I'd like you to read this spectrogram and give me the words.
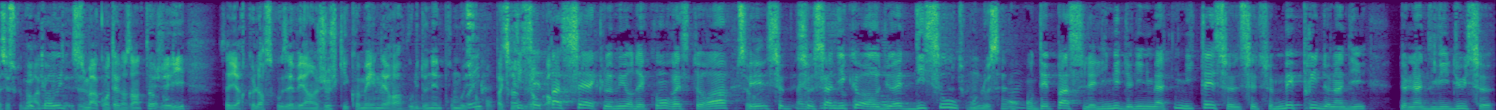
C'est ce que m'a raconté, c'est ce raconté dans un TGI. C'est-à-dire que lorsque vous avez un juge qui commet une erreur, vous lui donnez une promotion Oui. pour pas Ce qu'il qui juge s'est passé avec le mur des cons restera. Et ce, ce syndicat aurait dû être dissous. Tout le monde le sait. On, on dépasse les limites de l'inhumanité, ce, ce- ce mépris de l'indi- de l'individu, ce, euh,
